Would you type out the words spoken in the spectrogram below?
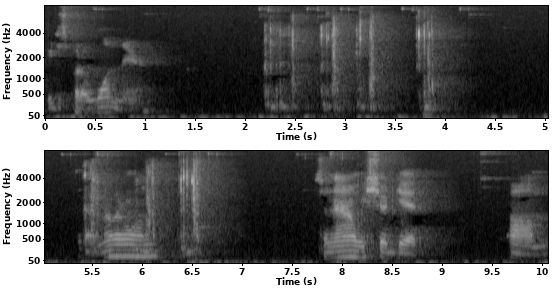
we just put a 1 there. Got another one. So now we should get, um,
